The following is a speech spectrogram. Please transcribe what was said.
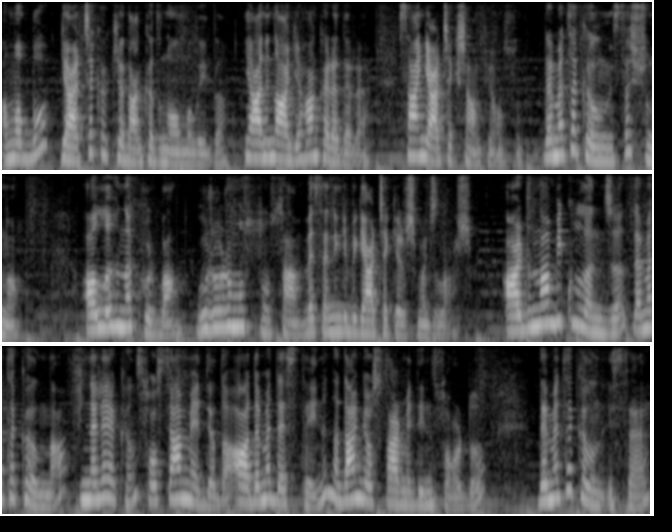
Ama bu gerçek hak eden kadın olmalıydı. Yani Nagihan Karadere. Sen gerçek şampiyonsun. Demet Akalın ise şunu. Allah'ına kurban, gururumuzsun sen ve senin gibi gerçek yarışmacılar. Ardından bir kullanıcı Demet Akalın'a finale yakın sosyal medyada Adem'e desteğini neden göstermediğini sordu. Demet Akalın ise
